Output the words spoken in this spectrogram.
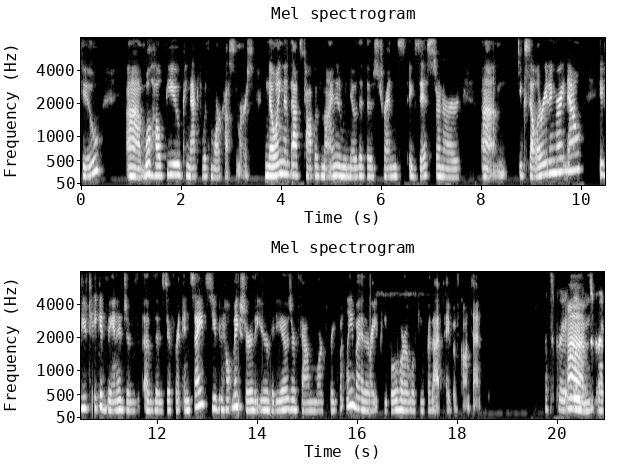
to um, will help you connect with more customers. Knowing that that's top of mind and we know that those trends exist and are um, accelerating right now, if you take advantage of, of those different insights, you can help make sure that your videos are found more frequently by the right people who are looking for that type of content. That's great. Um, That's great.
